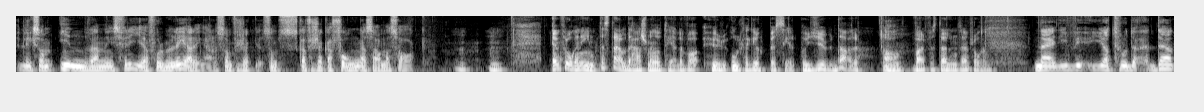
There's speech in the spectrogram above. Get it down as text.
liksom invändningsfria formuleringar som, försöker, som ska försöka fånga samma sak. Mm. Mm. En fråga ni inte ställde här som jag noterade var hur olika grupper ser på judar. Ja. Varför ställde ni inte den frågan? Nej, jag trodde, den,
